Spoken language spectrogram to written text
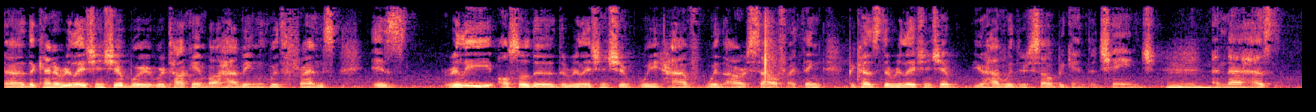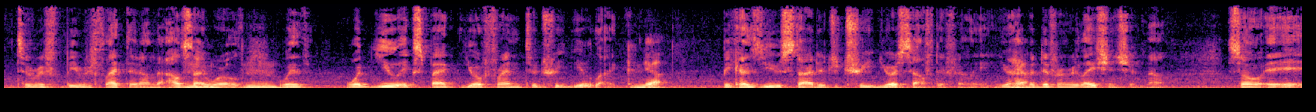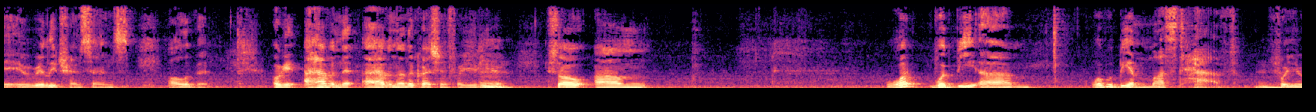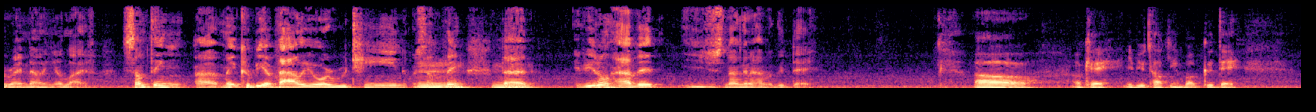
uh, the kind of relationship we're, we're talking about having with friends is really also the, the relationship we have with ourselves. I think because the relationship you have with yourself began to change, Mm. and that has to ref- be reflected on the outside Mm, world mm. with what you expect your friend to treat you like Yeah. Because you started to treat yourself differently. You have Yeah. a different relationship now, so it, it, it really transcends all of it. Okay, I have an, I have another question for you here. Mm. So, um, what would be um, what would be a must-have Mm. for you right now in your life? Something uh, may could be a value or routine or something Mm, that mm. if you don't have it, you're just not gonna have a good day. Oh, okay. If you're talking about good day,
